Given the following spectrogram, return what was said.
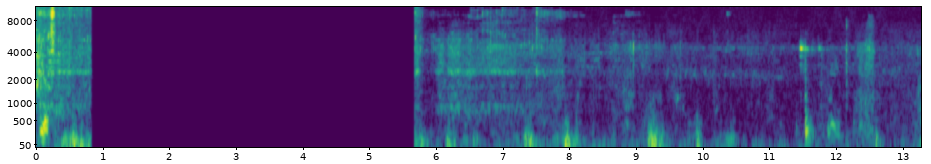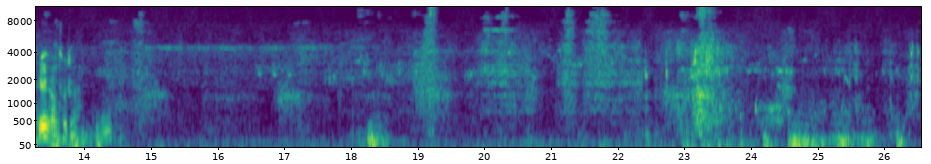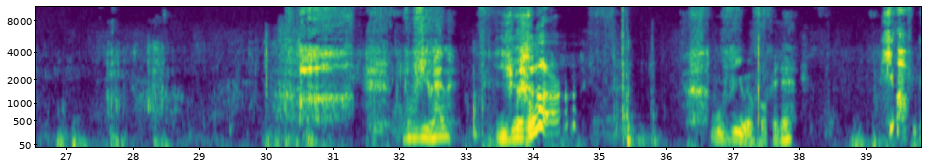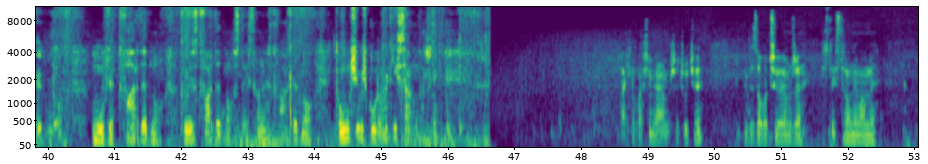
Jest. Nagrywam co czas. Mówiłem. Mówiłem chłopie, nie? Ja pierdolę. Mówię, twarde dno. Tu jest twarde dno, z tej strony jest twarde dno. Tu musi być kurwa jakiś sandacz, nie? Takie właśnie miałem przeczucie, gdy zobaczyłem, że z tej strony mamy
